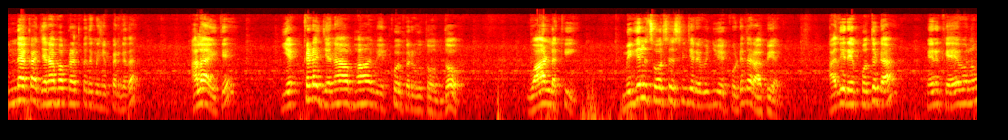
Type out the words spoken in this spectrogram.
ఇందాక జనాభా ప్రాతిపదికన చెప్పాను కదా అలా అయితే ఎక్కడ జనాభా ఎక్కువ పెరుగుతోందో వాళ్ళకి మిగిలిన సోర్సెస్ నుంచి రెవెన్యూ ఎక్కువ ఉంటే దాన్ని ఆపేయాలి. అది రేపు పొద్దుట నేను కేవలం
